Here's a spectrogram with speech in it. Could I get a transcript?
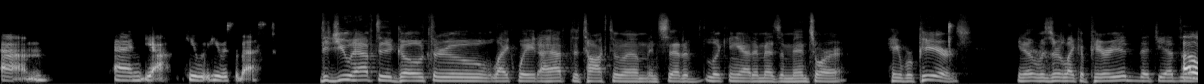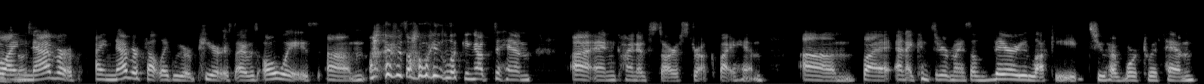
um and yeah he he was the best. Did you have to go through like wait i have to talk to him instead of looking at him as a mentor? Hey we're peers. You know was there like a period that you had to oh i never i never felt like we were peers. I was always um i was always looking up to him uh, and kind of starstruck by him. Um but and i considered myself very lucky to have worked with him.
